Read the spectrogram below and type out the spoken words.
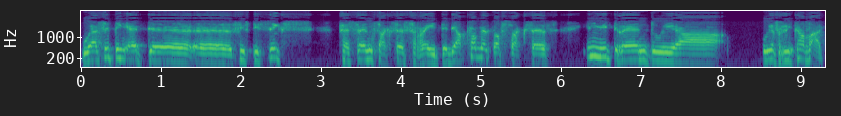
we are sitting at uh, uh, 56% success rate. There are pockets of success. In Midrand, we are we have recovered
